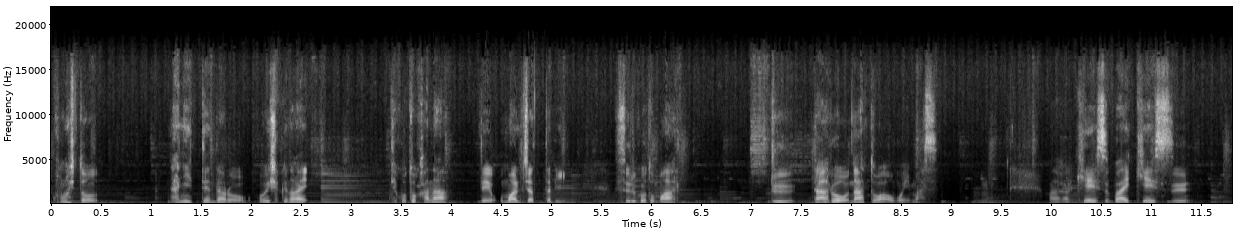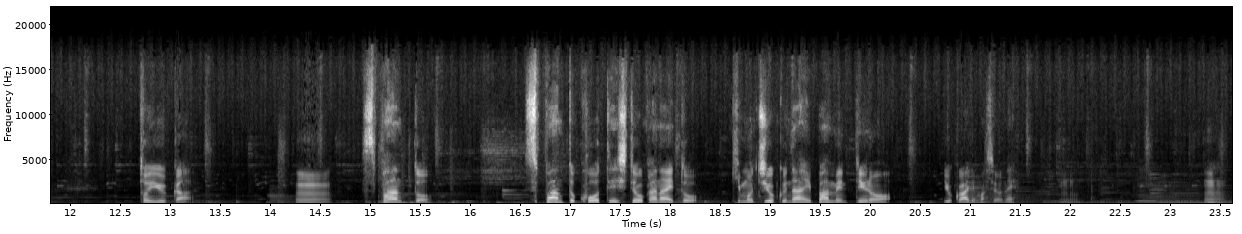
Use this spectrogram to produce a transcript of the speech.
この人何言ってんだろう美味しくないってことかなって思われちゃったりすることもあるだろうなとは思います。うん。ま、だからケースバイケースというか、うん、スパンとスパンと肯定しておかないと気持ちよくない場面っていうのはよくありますよね。うん。うん。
